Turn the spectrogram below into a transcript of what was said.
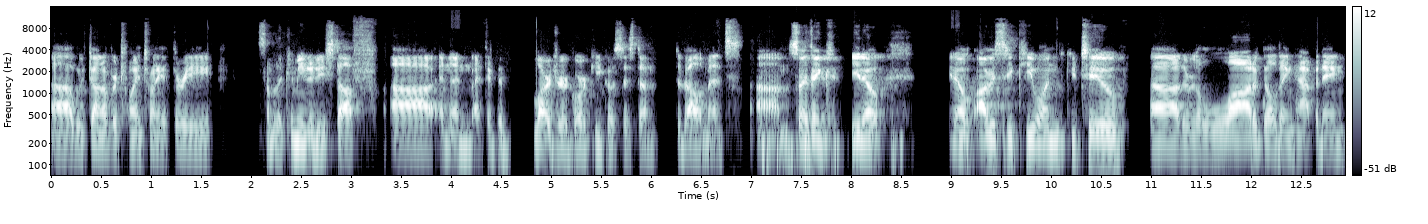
uh, we've done over 2023, some of the community stuff, uh, and then I think the larger Gork ecosystem developments. Um, so I think you know, you know, obviously Q1, Q2, uh, there was a lot of building happening.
